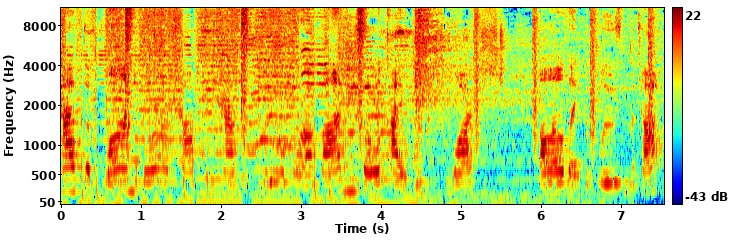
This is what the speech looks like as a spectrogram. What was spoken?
Have the blonde more on top and have the blue more on bottom. So I washed all like the blue from the top,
